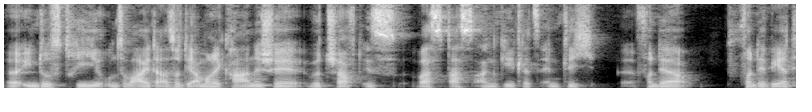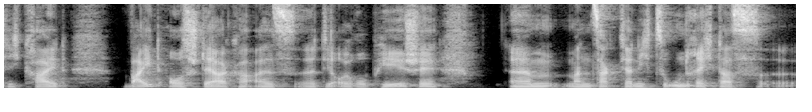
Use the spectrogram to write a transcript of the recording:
äh, Industrie und so weiter. Also die amerikanische Wirtschaft ist, was das angeht, letztendlich äh, von der, von der Wertigkeit weitaus stärker als äh, die europäische. Ähm, man sagt ja nicht zu Unrecht, dass äh,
